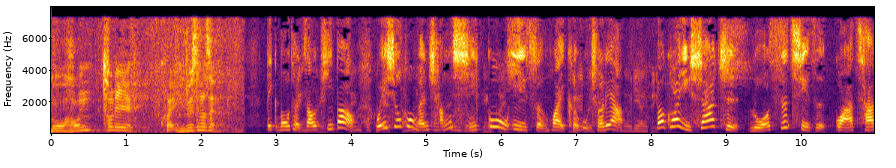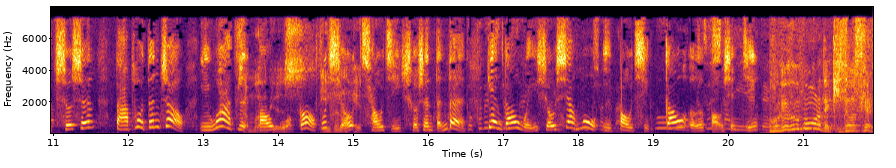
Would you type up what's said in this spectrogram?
もう本当にこれ许せません。Big Motor 遭踢爆，维修部门长期故意损坏客户车辆，包括以砂纸、螺丝起子刮擦车身、打破灯罩、以袜子包裹高尔夫球、敲击车身等等，垫高维修项目以报请高额保险金。ゴルフボールで伤をつける。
